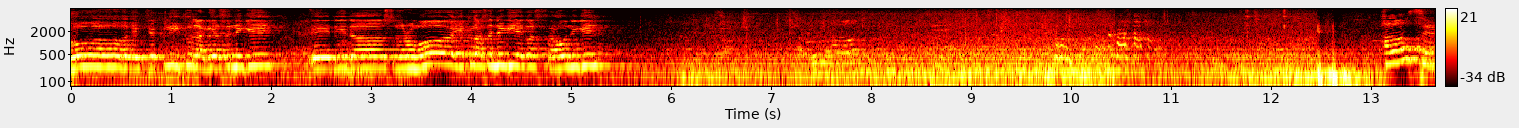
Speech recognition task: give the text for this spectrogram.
Oh, exactly itu lagi asa niki. Adidas showroom. ho itu asa niki, ego sao niki. Hello, sir.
